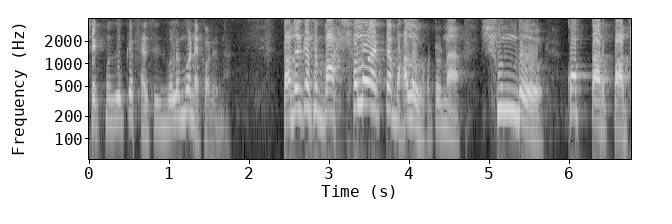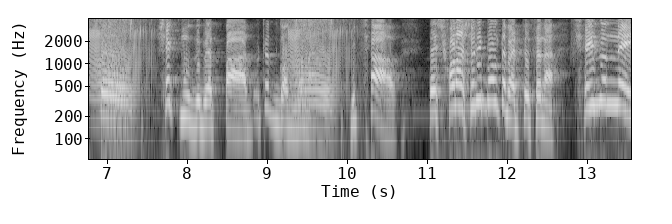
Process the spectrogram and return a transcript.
শেখ মুজিবকে ফ্যাসিস্ট বলে মনে করে না। তাদের কাছে বাকশালও একটা ভালো ঘটনা। সুন্দর কত্তার পাদ তো শেখ মুজিবের পাদ ওটা গন্ধ না বুঝছাও? তাই সরাসরি বলতে পারতেছে না। সেই জন্যই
